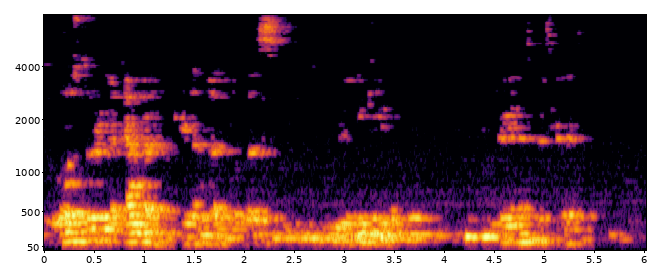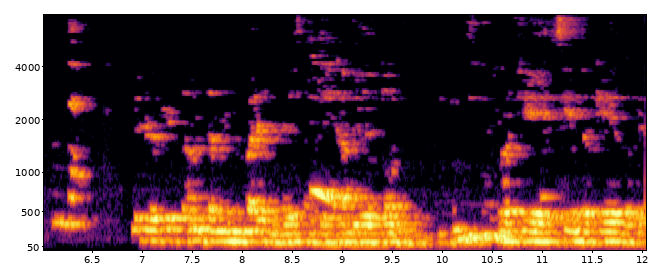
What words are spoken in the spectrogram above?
tu rostro y la cámara, que eran las notas yo creo que mí también me parece interesante el cambio de tono, porque siento que es lo que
